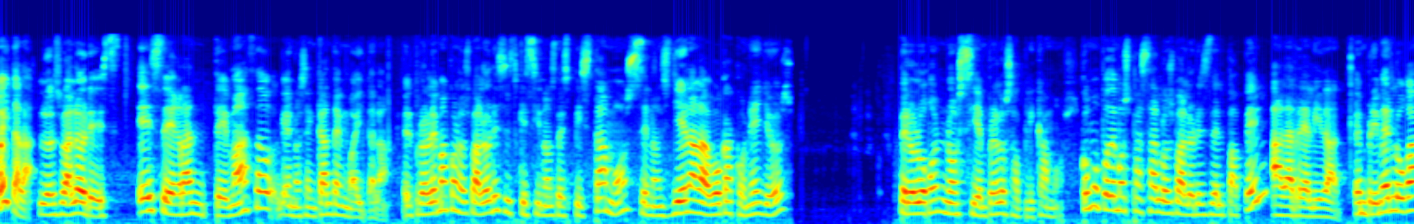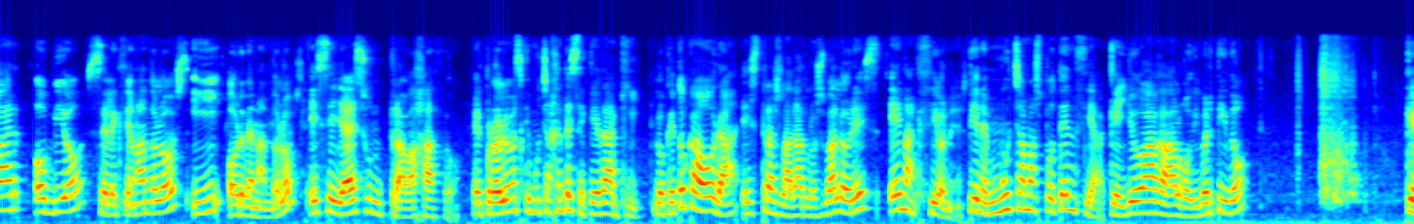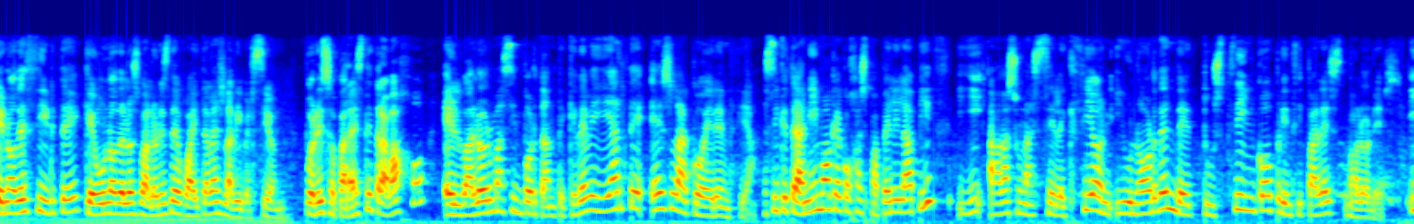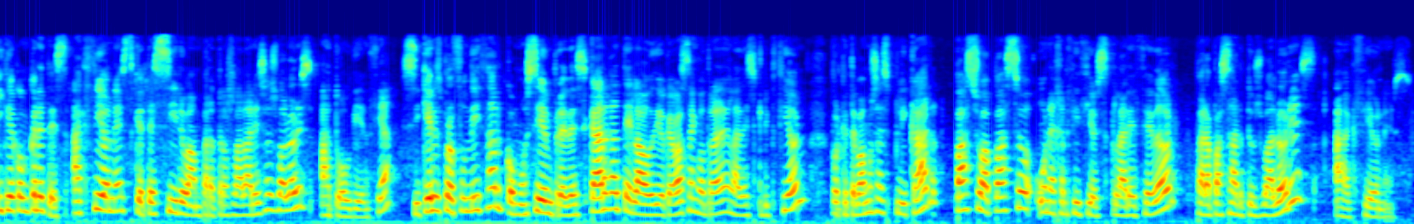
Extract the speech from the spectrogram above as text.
Guaitala, los valores, ese gran temazo que nos encanta en Guaitala. El problema con los valores es que si nos despistamos, se nos llena la boca con ellos pero luego no siempre los aplicamos. ¿Cómo podemos pasar los valores del papel a la realidad? En primer lugar, obvio, seleccionándolos y ordenándolos. Ese ya es un trabajazo. El problema es que mucha gente se queda aquí. Lo que toca ahora es trasladar los valores en acciones. Tiene mucha más potencia que yo haga algo divertido que no decirte que uno de los valores de Guaitala es la diversión. Por eso, para este trabajo, el valor más importante que debe guiarte es la coherencia. Así que te animo a que cojas papel y lápiz y hagas una selección y un orden de tus cinco principales valores. Y que concretes acciones que te sirvan para trasladar esos valores a tu audiencia. Si quieres profundizar, como siempre, descárgate el audio que vas a encontrar en la descripción porque te vamos a explicar paso a paso un ejercicio esclarecedor para pasar tus valores a acciones.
